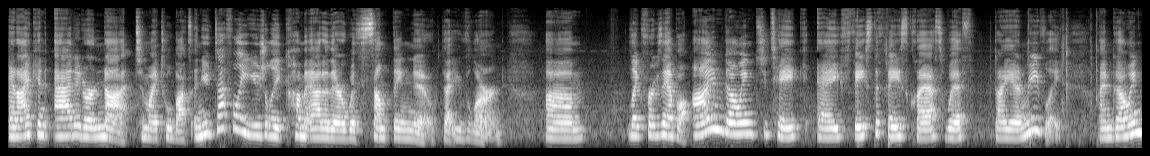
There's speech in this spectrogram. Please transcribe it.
and I can add it or not to my toolbox. And you definitely usually come out of there with something new that you've learned. Um, like for example, I'm going to take a face-to-face -face class with Dyan Reaveley. I'm going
